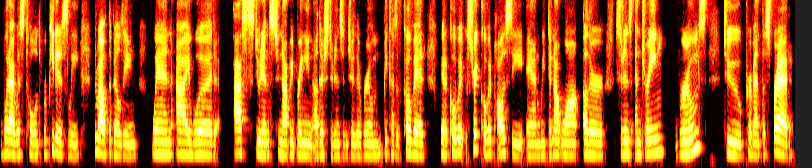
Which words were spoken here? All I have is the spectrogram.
what I was told repeatedly throughout the building when I would ask students to not be bringing other students into the room because of COVID. We had a COVID strict COVID policy, and we did not want other students entering rooms to prevent the spread.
